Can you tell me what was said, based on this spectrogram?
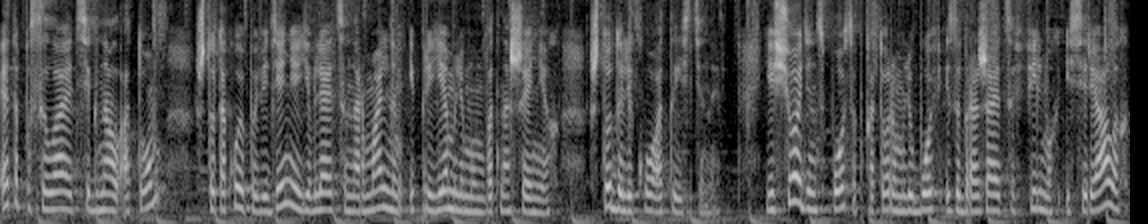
Это посылает сигнал о том, что такое поведение является нормальным и приемлемым в отношениях, что далеко от истины. Еще один способ, которым любовь изображается в фильмах и сериалах,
